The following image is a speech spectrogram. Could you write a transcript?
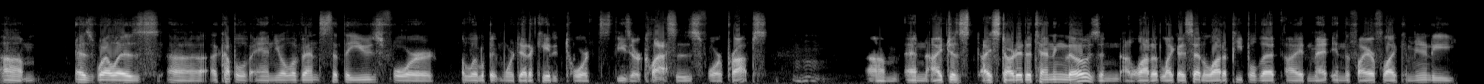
um, as well as uh, a couple of annual events that they use for a little bit more dedicated towards these are classes for props. Mm-hmm. Um, and I just I started attending those, and a lot of like I said, a lot of people that I had met in the Firefly community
